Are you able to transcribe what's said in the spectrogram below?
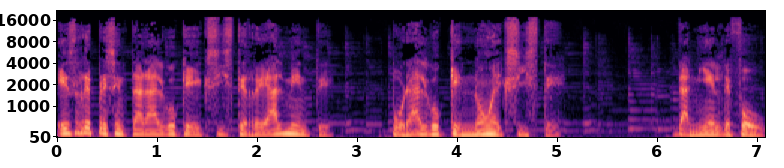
es representar algo que existe realmente por algo que no existe. Daniel Defoe.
